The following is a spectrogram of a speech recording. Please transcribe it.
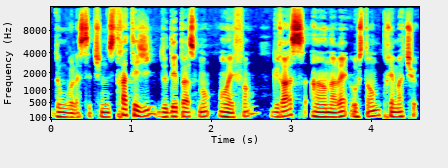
Donc voilà, c'est une stratégie de dépassement en F1 grâce à un arrêt au stand prématuré.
